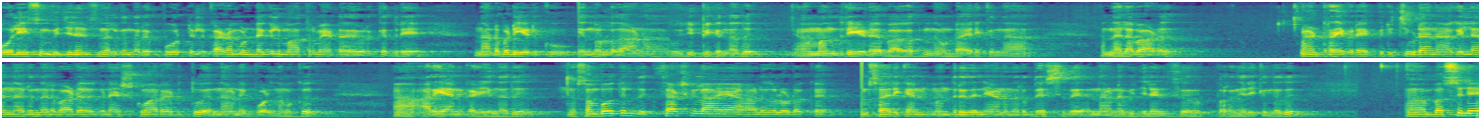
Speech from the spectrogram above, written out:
പോലീസും വിജിലൻസ് നൽകുന്ന റിപ്പോർട്ടിൽ കഴമുണ്ടെങ്കിൽ മാത്രമേ ഡ്രൈവർക്കെതിരെ നടപടിയെടുക്കൂ എന്നുള്ളതാണ് സൂചിപ്പിക്കുന്നത്. മന്ത്രിയുടെ ഭാഗത്തു നിന്നുണ്ടായിരിക്കുന്ന നിലപാട്. ഡ്രൈവറെ പിരിച്ചുവിടാനാകില്ല എന്നൊരു നിലപാട് ഗണേഷ് കുമാർ എടുത്തു എന്നാണ് ഇപ്പോൾ നമുക്ക് അറിയാൻ കഴിയുന്നത്. സംഭവത്തിൽ ദിക്സാക്ഷികളായ ആളുകളോടൊക്കെ സംസാരിക്കാൻ മന്ത്രി തന്നെയാണ് നിർദ്ദേശിച്ചത് എന്നാണ് വിജിലൻസ് പറഞ്ഞിരിക്കുന്നത്. ബസ്സിലെ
